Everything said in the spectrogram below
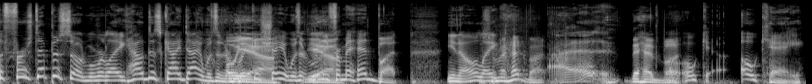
the first episode where we're like how'd this guy die was it a Oh, yeah. ricochet was it really Yeah. from a headbutt you know like from a headbutt. uh, the headbutt okay okay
